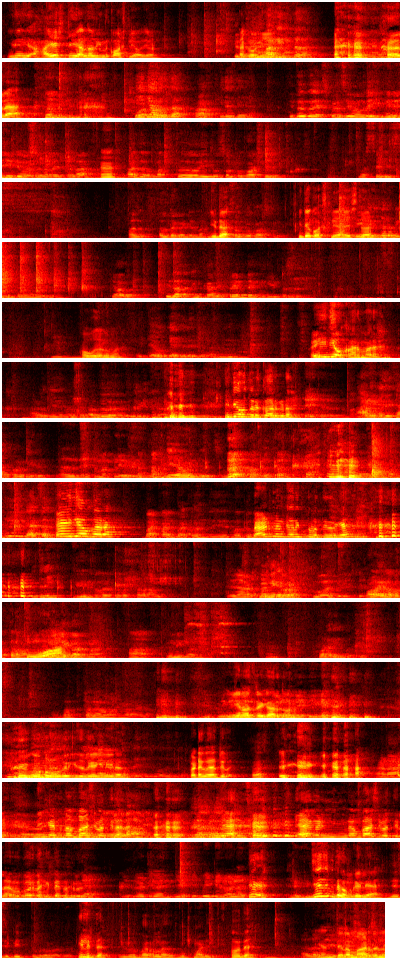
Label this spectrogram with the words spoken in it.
ಇದು ಹೈಯೆಸ್ಟ್ ಎಲ್ಲದಕ್ಕಿಂತ ಕಾಸ್ಟ್ಲಿ ಯಾವ್ದು ಹೇಳು? ಹೌದಾ? ಇದ್ರದ್ದು ಎಕ್ಸ್ಪೆನ್ಸಿವ್ ಅಂದ್ರೆ ಈ ಮಿನಿ ಜಿ ವರ್ಷನ್ ಎಲ್ಲ ಇತ್ತಲ್ಲ ಅದು ಮತ್ತು ಇದು ಸ್ವಲ್ಪ ಕಾಸ್ಟ್ಲಿ ಇದೆ. ಮರ್ಸಿಡೀಸ್. ಅದು ಅಲ್ಲಿ ತಗೊಂಡಿಲ್ಲ. ಇದಾ? ಸ್ವಲ್ಪ ಕಾಸ್ಟ್ಲಿ ಇದೇ ಕಾಸ್ಟ್ಲಿ ಎಷ್ಟು? ಇದೆಲ್ಲ ಬಿದ್ದಿತ್ತಲ್ಲ ಮಾರ್ರೆ. ಯಾವುದು? ಇದನ್ನ ನಿಂಗೆ ಖಾಲಿ ಫ್ರೇಮ್ ತೆಗೆ ನಿಂಗೆ ಇಟ್ಟು ಹೌದಲ್ಲ ಮರ ಐತೆ, ಅವಕ್ಕೆ ಅದಿಲ್ಲ ಇದೆಯಲ್ಲ. ಇದ್ಯಾವ ಕಾರ್ ಮರ ಏನು ಅಂತ ಅದು ಇದ್ಯಾವ ಥರ ಕಾರ್ ಕೂಡ ಆಡುಗೆ ಸಾಕು ಇದು ಅದು ನೆಟ್ ಮಕ್ಕಳಿಗೆ ಅದೇ ಅವ್ರದ್ದು. ಯಾಕ್ ಸರ್? ಏ ಇದ್ಯಾವ ಕಾರ ಬ್ಯಾಟ್ಮ್ಯಾನ್ ಕರೆಕ್ಟ್ ಬ್ಯಾಟ್ಮನ್ ಕರೀತು ಮತ್ತೆ ಇದ್ರಿಗೆ? ಗ್ರೀನ್ ಕಲರ್ ಒಳಗೆಲ್ಲ. ಹಾ. ಯೂನಿಕಾರ್ನ್ ಒಳಗೆ ಏನೋ ಹತ್ರ ಜೊತೆಗೆ ನೀನು ಗೊತ್ತಿಲ್ಲ ನಿಂಗೆ ನಮ್ ನಮ್ಮ ಭಾಷೆ ಗೊತ್ತಿಲ್ಲಲ್ಲ? ಯಾಕೆ ನಿಂಗೆ ನಮ್ಮ ಭಾಷೆ ಗೊತ್ತಿಲ್ಲ? ಮುಗುರ್ದಾಗ ತಗೋರು ಜೆ ಜೆ ಸಿ ಬಿ ತಗೊಂಬ ಕೈಲಿ ಜೆ ಸಿ ಬಿ ಇತ್ತು ಬ್ರೋ ಅದು. ಇನ್ನು ಬರಲ್ಲ ಬುಕ್ ಮಾಡಿದ್ವಿ ಹೌದಾ? ಎಂತೆಲ್ಲ ಮಾಡ್ತಾನೆ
